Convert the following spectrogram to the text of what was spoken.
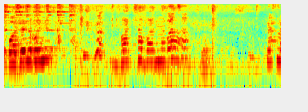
यो बजेन बहिनी बच्छ। त्यसमा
